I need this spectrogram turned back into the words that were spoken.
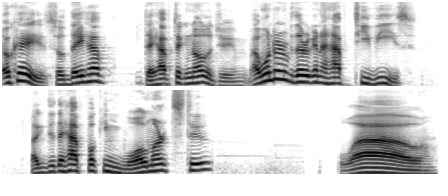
Okay, so they have they have technology. I wonder if they're gonna have TVs. Like, do they have fucking WalMarts too? Wow.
